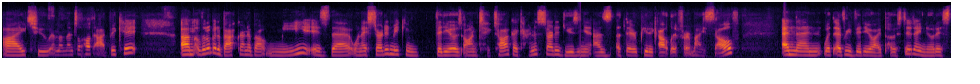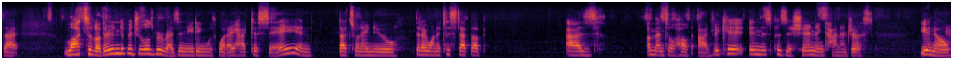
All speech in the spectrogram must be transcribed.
I too am a mental health advocate. Um, a little bit of background about me is that when I started making videos on TikTok, I kind of started using it as a therapeutic outlet for myself. And then with every video I posted, I noticed that lots of other individuals were resonating with what I had to say. And that's when I knew that I wanted to step up as a mental health advocate in this position and kind of just, you know,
